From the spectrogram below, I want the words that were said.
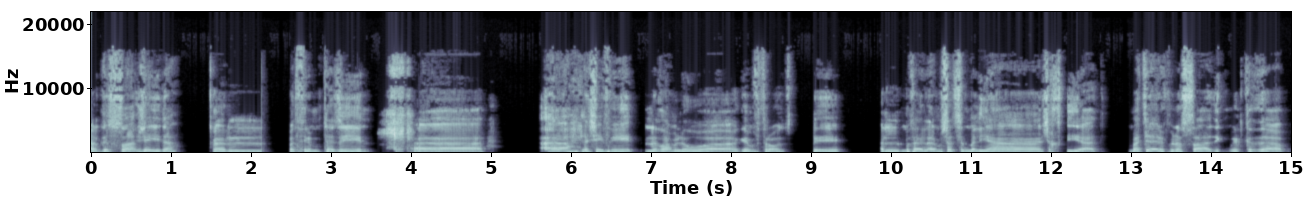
القصة جيدة. الممثلين ممتازين. آه، آه، أحلى شيء فيه النظام اللي هو Game of Thrones المسلسل مليان شخصيات. ما تعرف من الصادق من الكذاب.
